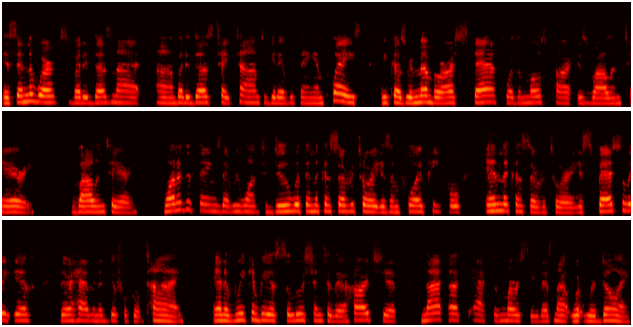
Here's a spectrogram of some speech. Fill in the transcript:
It's in the works, but it does not, um, but it does take time to get everything in place because remember, our staff for the most part is voluntary. Voluntary. One of the things that we want to do within the conservatory is employ people in the conservatory, especially if they're having a difficult time. And if we can be a solution to their hardship, not an act of mercy. That's not what we're doing.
